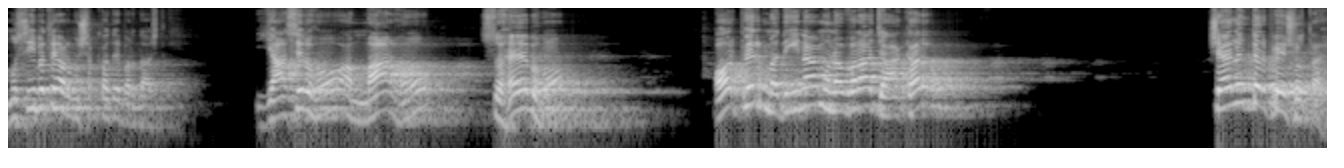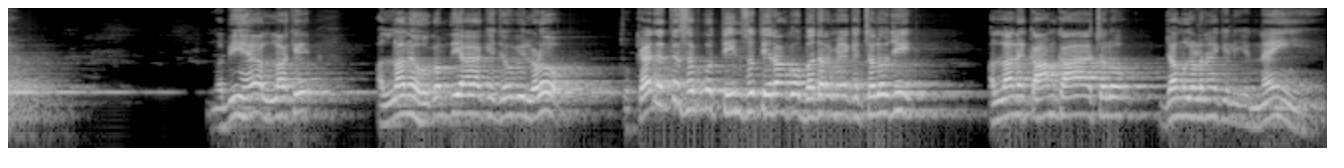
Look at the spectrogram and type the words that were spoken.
مصیبتیں اور مشقتیں برداشت کی۔ یاسر ہوں، عمار ہوں، سہیب ہوں، اور پھر مدینہ منورہ جا کر چیلنج پیش ہوتا ہے۔ نبی ہے اللہ کے، اللہ نے حکم دیا ہے کہ جو بھی لڑو تو کہہ دیتے سب کو تین سو تیرہ کو بدر میں کہ چلو جی اللہ نے کام کہا ہے، چلو۔ جنگ لڑنے کے لیے نہیں،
